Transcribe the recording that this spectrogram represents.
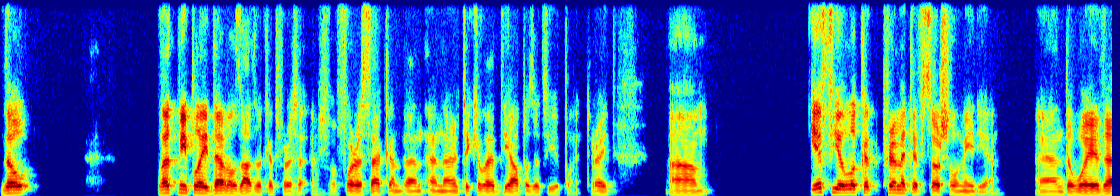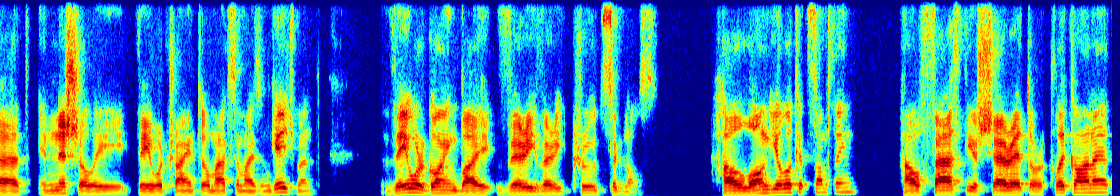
Though, let me play devil's advocate for a, for a second and, and articulate the opposite viewpoint. Right, um, if you look at primitive social media and the way that initially they were trying to maximize engagement, they were going by very, very crude signals. How long you look at something, how fast you share it or click on it,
